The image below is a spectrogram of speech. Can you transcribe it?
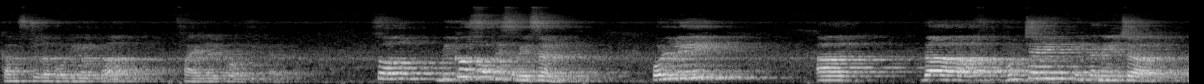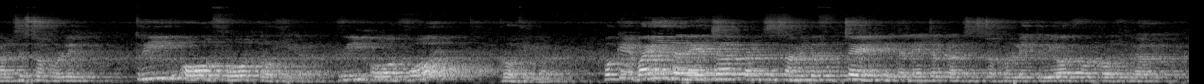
comes to the body of the final trophic level. So, because of this reason, only uh, the food chain in the nature consists of only three or four trophic level. Three or four trophic level. Okay, why the nature consists, I mean the food chain in the nature consists of only three or four trophic level?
